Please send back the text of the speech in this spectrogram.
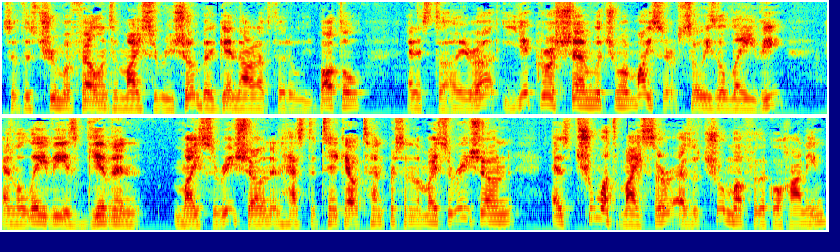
So if this truma fell into ma'isa rishon, but again not enough that it would be bottle, and it's tahira, yikra shem l'truma ma'isa. So he's a Levi, and the Levi is given ma'isa rishon and has to take out ten percent of the ma'isa rishon as trumat meiser, as a truma for the kohanim.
